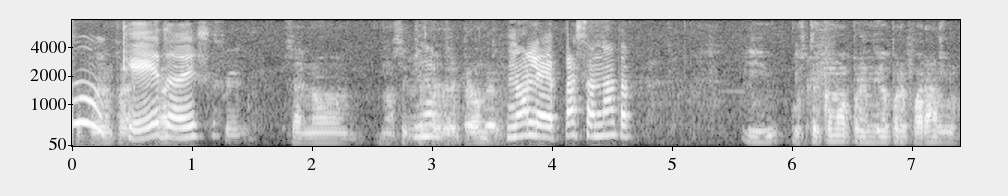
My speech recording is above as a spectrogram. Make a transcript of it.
se puede enfrascar. Queda eso. Sí. O sea, no, no se echa No. a perder pronto. No le pasa nada. ¿Y usted cómo aprendió a prepararlo?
